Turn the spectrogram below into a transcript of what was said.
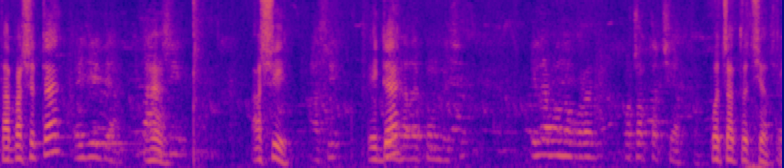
তার পাশেরটা এই যে এটা হ্যাঁ। আশি। আশি। হাজার কম বেশি। এটা মনে করেন পঁচাত্তর ছিয়াত্তর। পঁচাত্তর ছিয়াত্তর।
